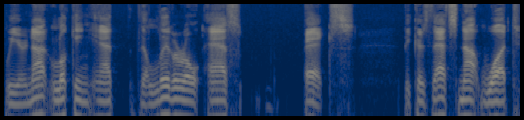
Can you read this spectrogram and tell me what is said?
We are not looking at the literal aspects because that's not what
